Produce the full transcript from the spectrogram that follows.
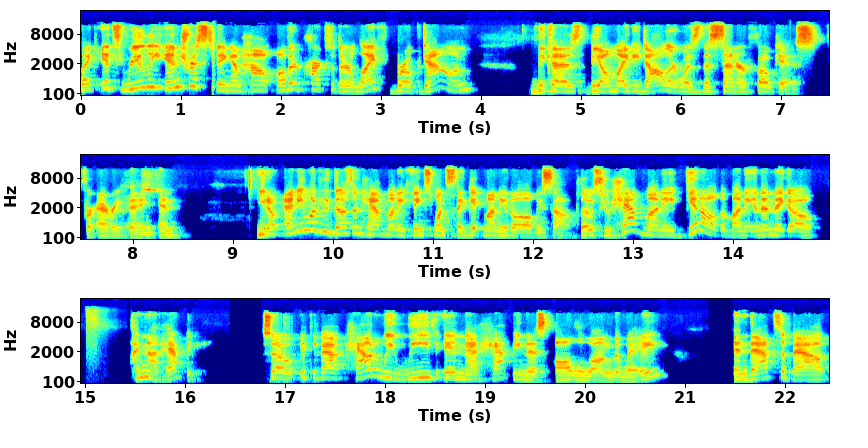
like it's really interesting on how other parts of their life broke down because the almighty dollar was the center focus for everything. Yes. And you know, anyone who doesn't have money thinks once they get money, it'll all be solved. Those who have money get all the money and then they go, I'm not happy. So it's about how do we weave in that happiness all along the way? And that's about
